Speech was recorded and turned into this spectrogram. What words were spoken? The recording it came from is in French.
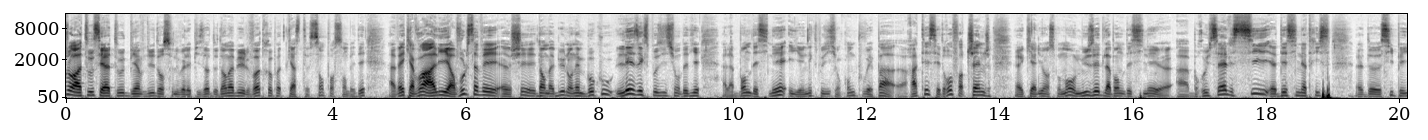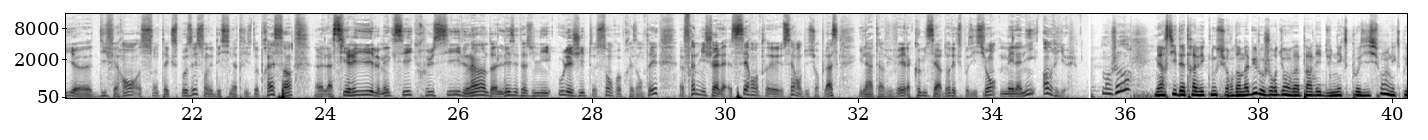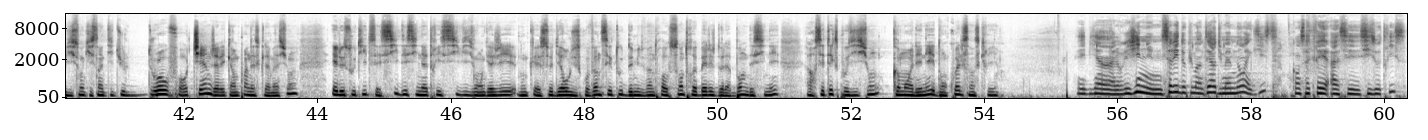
Bonjour à tous et à toutes, bienvenue dans ce nouvel épisode de Dans ma bulle, votre podcast 100% BD avec avoir à, lire. Vous le savez, euh, chez Dans ma bulle, on aime beaucoup les expositions dédiées à la bande dessinée il y a une exposition qu'on ne pouvait pas euh, rater, c'est Draw for Change euh, qui a lieu en ce moment au musée de la bande dessinée à Bruxelles. Six dessinatrices de six pays différents sont exposées, ce sont des dessinatrices de presse. Hein. La Syrie, le Mexique, Russie, l'Inde, les États-Unis ou l'Égypte sont représentés. Fred Michel s'est rendu sur place. Il a interviewé la commissaire de l'exposition, Mélanie Andrieux. Bonjour. Merci d'être avec nous sur Dans ma bulle. Aujourd'hui, on va parler d'une exposition, une exposition qui s'intitule Draw for Change avec un point d'exclamation. Et le sous-titre, c'est Six dessinatrices, six visions engagées. Donc, elle se déroule jusqu'au 27 août 2023 au Centre belge de la bande dessinée. Alors, cette exposition, comment elle est née et dans quoi elle s'inscrit? Eh bien, à l'origine, une série documentaire du même nom existe, consacrée à ces six autrices.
